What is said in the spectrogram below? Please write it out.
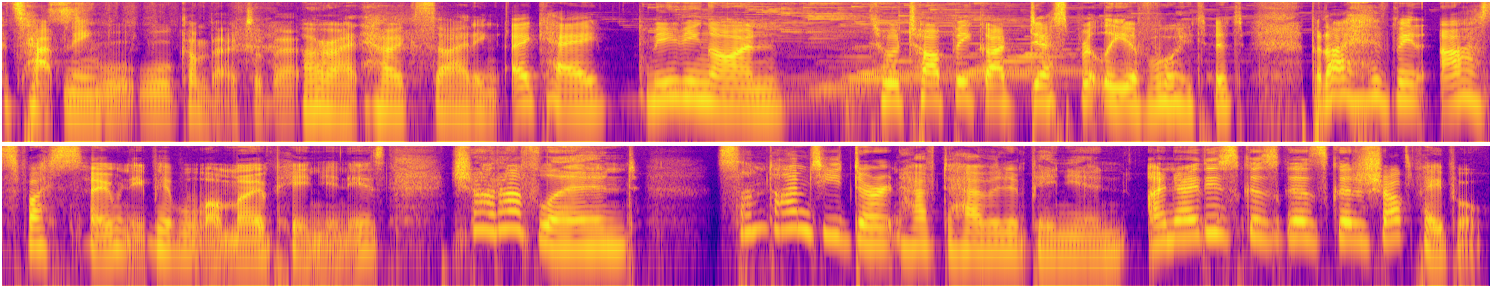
It's happening. We'll, we'll come back to that. All right, how exciting. Okay, moving on to a topic I've desperately avoided, but I have been asked by so many people what my opinion is. Do you know what I've learned? Sometimes you don't have to have an opinion. I know this is going to shock people.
